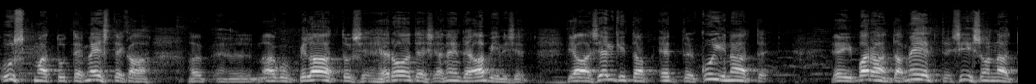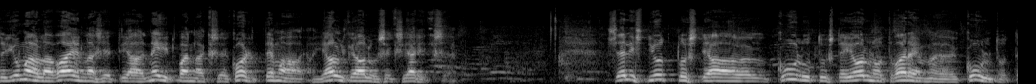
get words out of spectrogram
uskmatute meestega äh, nagu Pilatus, Herodes ja nende abilised ja selgitab, et kui nad ei paranda meelt, siis on nad Jumala vaenlased ja neid pannakse kord tema jalgealuseks järiks. Sellist jutlust ja kuulutust ei olnud varem kuuldud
